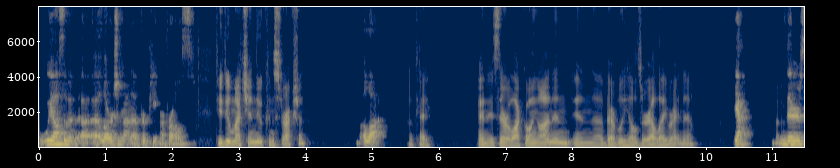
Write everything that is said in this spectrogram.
we also have a, a large amount of repeat referrals. Do you do much in new construction? A lot. Okay. And is there a lot going on in in uh, Beverly Hills or LA right now? Yeah, there's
